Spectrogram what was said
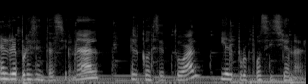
el representacional, el conceptual y el proposicional.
